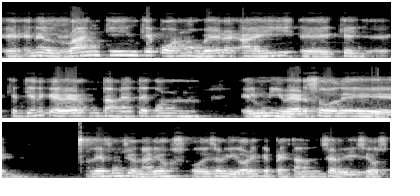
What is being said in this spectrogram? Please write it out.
en el ranking que podemos ver ahí, que, que, tiene que ver justamente con el universo de, de funcionarios o de servidores que prestan servicios,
